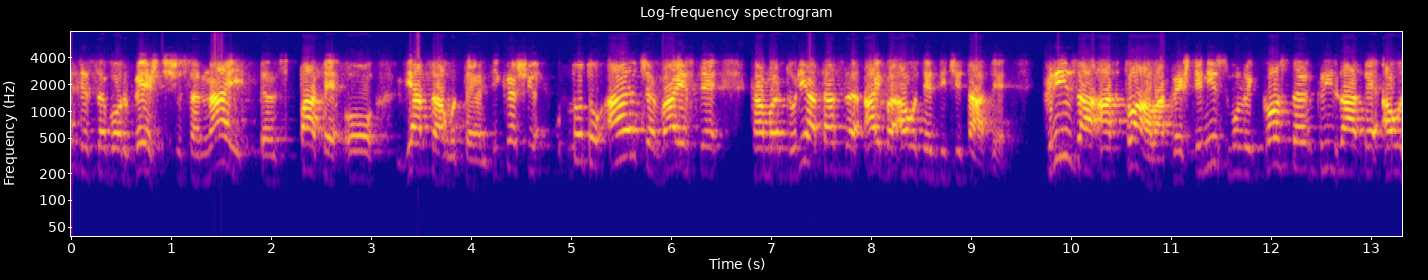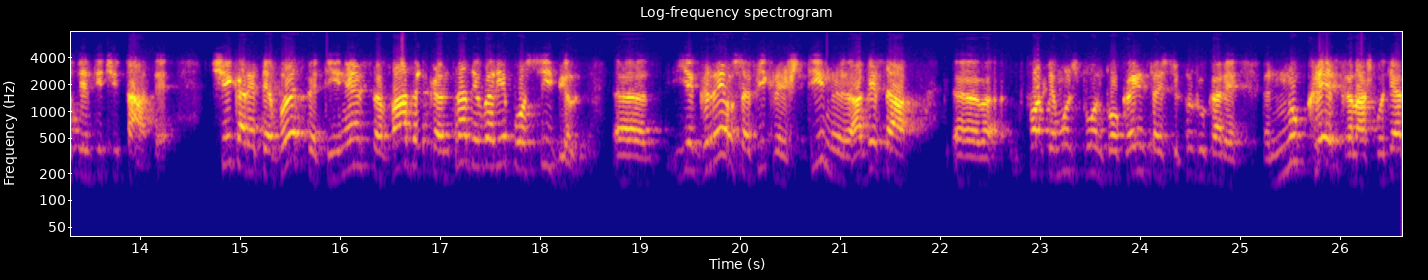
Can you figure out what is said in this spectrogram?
este să vorbești și să n-ai în spate o viață autentică și totul altceva este ca mărturia ta să aibă autenticitate. Criza actuală a creștinismului costă în criza de autenticitate cei care te văd pe tine să vadă că într-adevăr e posibil. Uh, e greu să fii creștin, adesea uh, foarte mulți spun pocăința este lucru care nu cred că l-aș putea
